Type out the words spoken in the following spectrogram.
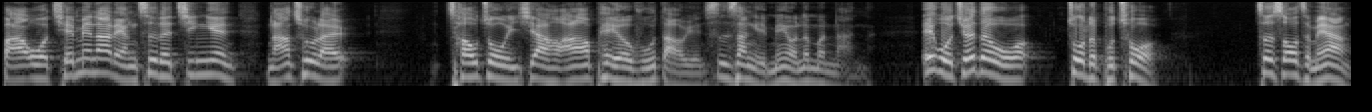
把我前面那两次的经验拿出来操作一下哈，然后配合辅导员，事实上也没有那么难。诶，我觉得我做的不错。这时候怎么样？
